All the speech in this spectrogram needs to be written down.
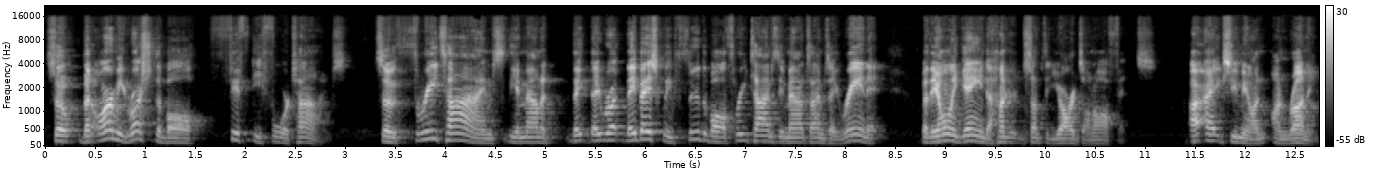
So, but Army rushed the ball 54 times. So three times the amount of they they they basically threw the ball three times the amount of times they ran it, but they only gained 100 and something yards on offense. Uh, uh, excuse me, on on running.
